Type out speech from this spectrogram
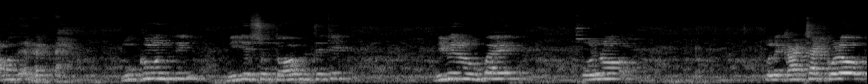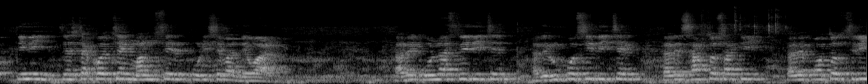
আমাদের মুখ্যমন্ত্রী নিজস্ব তহবিল থেকে বিভিন্ন উপায়ে অন্য মানে কাটছাট করেও তিনি চেষ্টা করছেন মানুষের পরিষেবা দেওয়ার। তাদের কন্যাশ্রী দিচ্ছেন, তাদের রূপশ্রী দিচ্ছেন, তাদের স্বাস্থ্যসাথী, তাদের পথশ্রী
